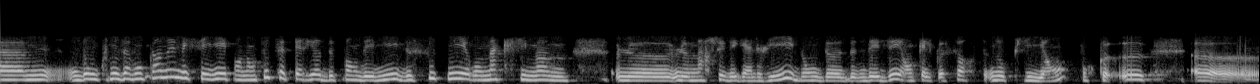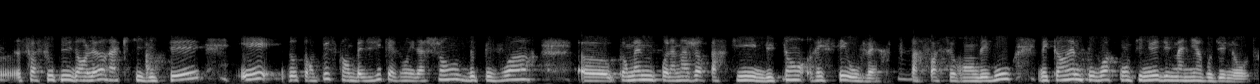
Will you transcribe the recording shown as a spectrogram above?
Euh, donc nous avons quand même essayé pendant toute cette période de pandémie de soutenir au maximum le, le marché des galeries, donc d'aider de, en quelque sorte nos clients pour que eux euh, soient soutenus dans leur activité et d'autant plus qu'en Belgique elles ont eu la chance de pouvoir euh, quand même pour la majeure partie du temps rester ouvertes, mmh. parfois sur rendez-vous, mais quand même pouvoir continuer d'une manière ou d'une autre.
